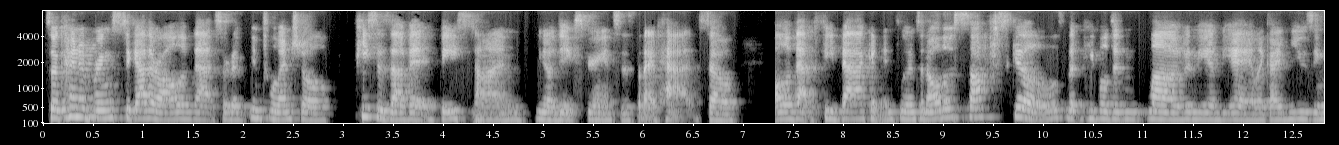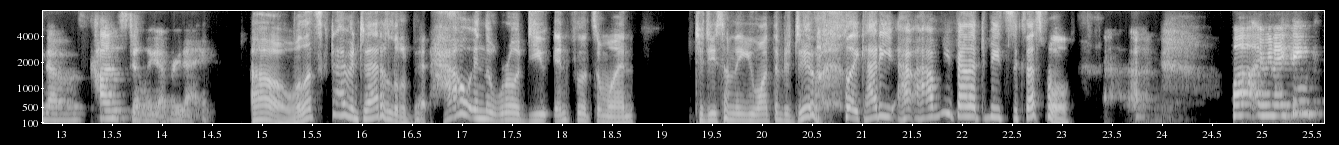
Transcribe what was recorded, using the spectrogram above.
So it kind of brings together all of that sort of influential pieces of it based on, you know, the experiences that I've had. So all of that feedback and influence and all those soft skills that people didn't love in the MBA. Like I'm using those constantly every day. Oh, well, let's dive into that a little bit. How in the world do you influence someone to do something you want them to do? like, how do you, how, how have you found that to be successful? well, I mean, I think,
